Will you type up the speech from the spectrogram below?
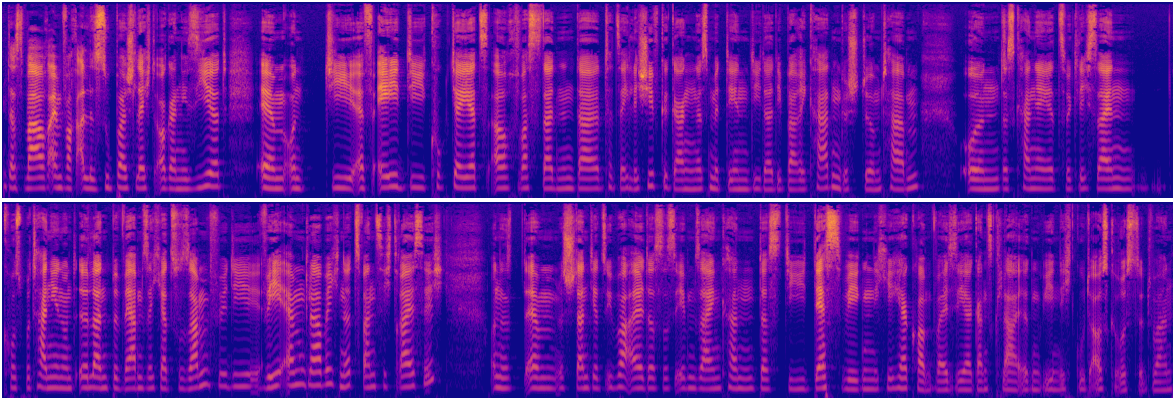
das war auch einfach alles super schlecht organisiert. Ähm, und die FA, die guckt ja jetzt auch, was da denn da tatsächlich schiefgegangen ist mit denen, die da die Barrikaden gestürmt haben. Und das kann ja jetzt wirklich sein, Großbritannien und Irland bewerben sich ja zusammen für die WM, glaube ich, ne, 2030. Und es, ähm, es stand jetzt überall, dass es eben sein kann, dass die deswegen nicht hierher kommt, weil sie ja ganz klar irgendwie nicht gut ausgerüstet waren.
